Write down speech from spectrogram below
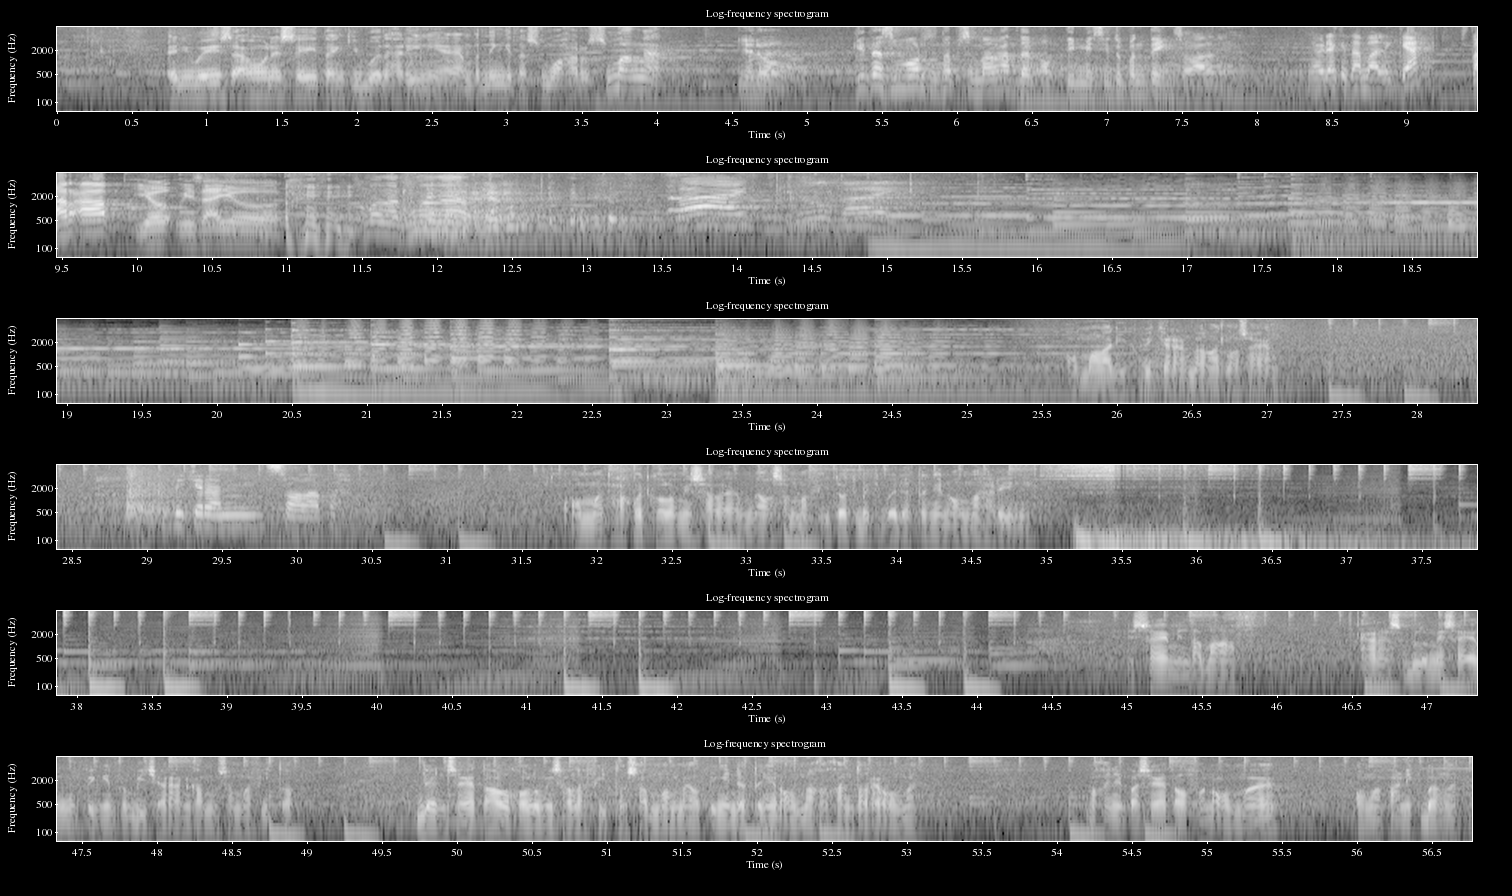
Anyways, I wanna say thank you buat hari ini ya. Yang penting kita semua harus semangat. Ya dong, kita semua harus tetap semangat dan optimis, itu penting soalnya. Ya udah kita balik ya. Startup, yuk bisa yuk. Semangat, semangat. Bye. Yuk, bye. Oma lagi kepikiran banget loh sayang. Kepikiran soal apa? Oma takut kalau misalnya Mel sama Vito tiba-tiba datengin Oma hari ini. Saya minta maaf karena sebelumnya saya ngupingin pembicaraan kamu sama Vito. Dan saya tahu kalau misalnya Vito sama Mel pingin datengin Oma ke kantornya Oma. Makanya pas saya telepon Oma, Oma panik banget.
